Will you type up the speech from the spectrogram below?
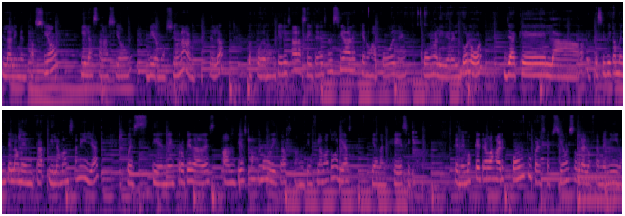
la alimentación y la sanación bioemocional, ¿verdad? Pues podemos utilizar aceites esenciales que nos apoyen con aliviar el dolor, ya que específicamente la menta y la manzanilla pues tienen propiedades antiespasmódicas, antiinflamatorias y analgésicas. Tenemos que trabajar con tu percepción sobre lo femenino,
